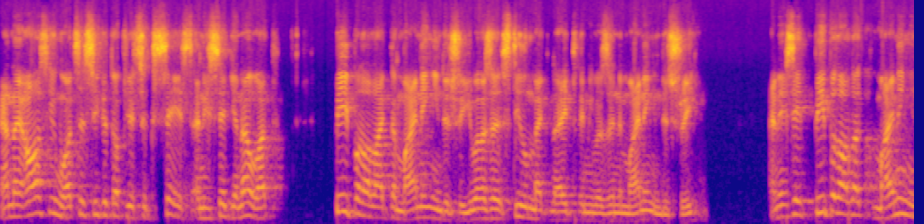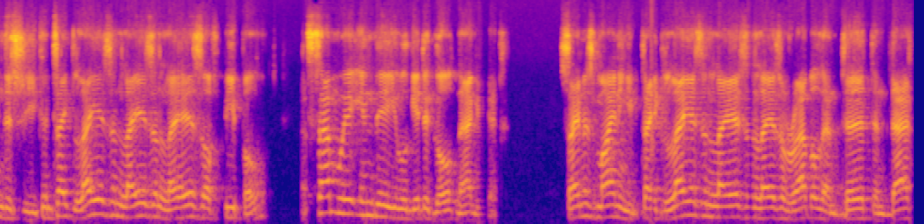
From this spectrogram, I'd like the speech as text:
And they asked him, What's the secret of your success? And he said, You know what? people are like the mining industry. He was a steel magnate and he was in the mining industry. And he said, people are like mining industry. You can take layers and layers and layers of people. But Somewhere in there, you will get a gold nugget. Same as mining. You take layers and layers and layers of rubble and dirt and dust,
